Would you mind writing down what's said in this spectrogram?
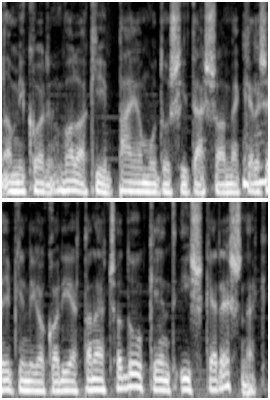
amikor valaki pályamódosítással megkeres, uh-huh. egyébként még a karriertanácsadóként is keresnek?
